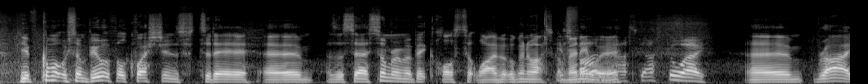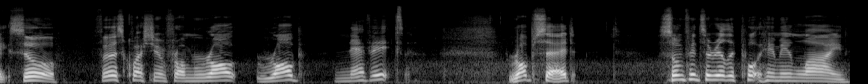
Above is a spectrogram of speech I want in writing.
You've come up with some beautiful questions today. Um, as I say, some of them are a bit close to line, but we're going to ask That's them fine, anyway. mate. Ask, ask away. Um, right. So, first question from Rob Rob Nevitt. Rob said something to really put him in line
